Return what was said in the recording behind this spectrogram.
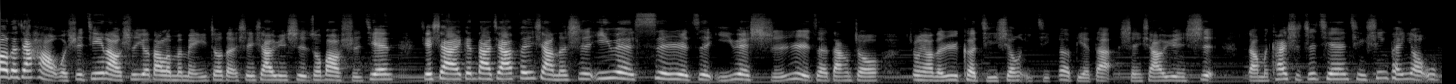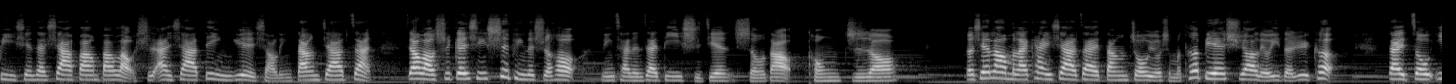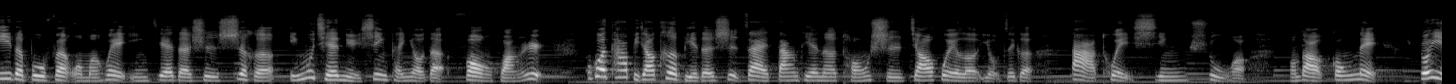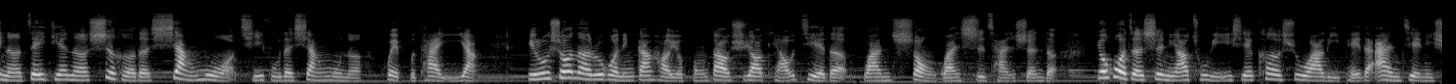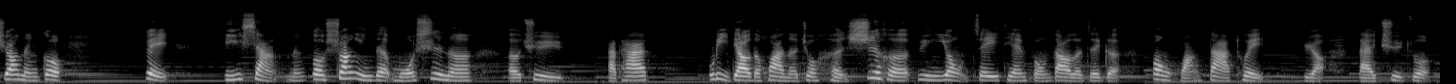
Hello，大家好，我是金英老师，又到了我们每一周的生肖运势周报时间。接下来跟大家分享的是一月四日至一月十日这当中重要的日课吉凶以及个别的生肖运势。在我们开始之前，请新朋友务必先在下方帮老师按下订阅、小铃铛加赞，这样老师更新视频的时候，您才能在第一时间收到通知哦。首先，让我们来看一下在当周有什么特别需要留意的日课。在周一的部分，我们会迎接的是适合荧幕前女性朋友的凤凰日。不过它比较特别的是，在当天呢，同时教会了有这个大退星数哦，逢到宫内，所以呢，这一天呢，适合的项目哦祈福的项目呢，会不太一样。比如说呢，如果您刚好有逢到需要调解的官送官司缠身的。又或者是你要处理一些客诉啊、理赔的案件，你需要能够最理想能够双赢的模式呢，呃，去把它处理掉的话呢，就很适合运用这一天逢到了这个凤凰大退日哦，来去做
